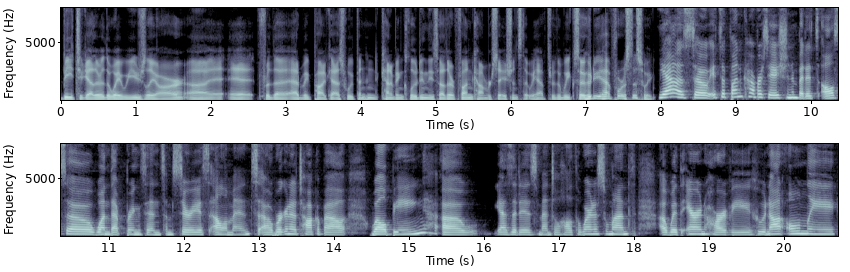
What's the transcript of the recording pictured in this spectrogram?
be together the way we usually are. Uh, for the Adweek podcast, we've been kind of including these other fun conversations that we have through the week. So, who do you have for us this week? Yeah, so it's a fun conversation, but it's also one that brings in some serious elements. Uh, we're going to talk about well being uh, as it is Mental Health Awareness Month, uh, with Aaron Harvey, who not only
